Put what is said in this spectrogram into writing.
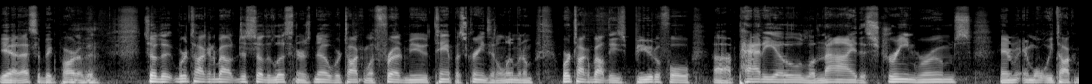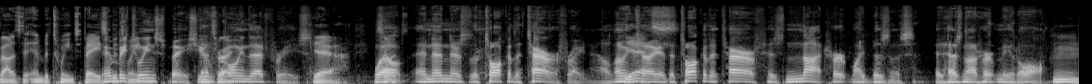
Yeah, that's a big part of it. So that we're talking about, just so the listeners know, we're talking with Fred Muth, Tampa Screens and Aluminum. We're talking about these beautiful uh, patio, lanai, the screen rooms, and, and what we talk about is the in between space. In between space, That's right. coined that phrase. Yeah. Well, So- and then there's the talk of the tariff right now. Let me tell you, the talk of the tariff has not hurt my business. It has not hurt me at all. Hmm.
